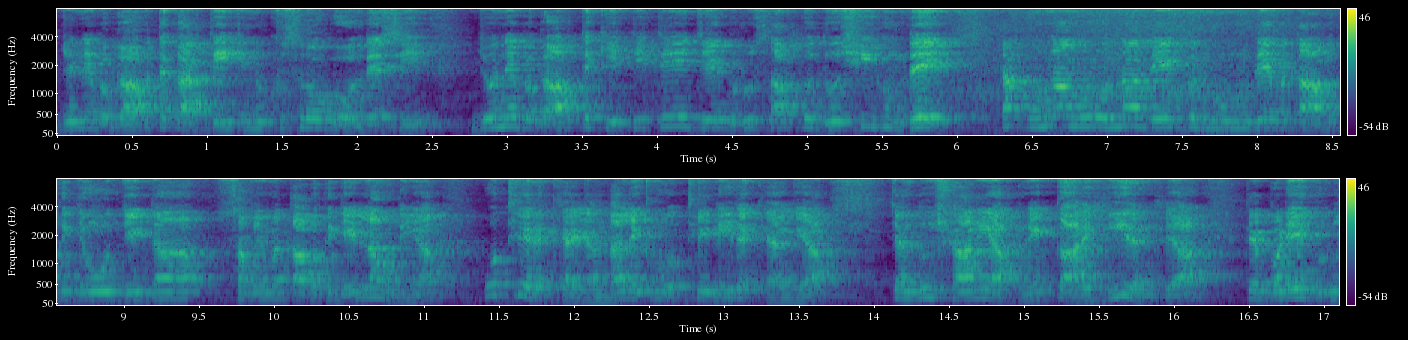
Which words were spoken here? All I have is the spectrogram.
ਜਿਹਨੇ ਬਗਾਵਤ ਕਰਤੀ, ਜਿਹਨੂੰ ਖੁਸਰੋ ਬੋਲਦੇ ਸੀ ਜੋ ਉਹਨੇ ਬਗਾਵਤ ਕੀਤੀ ਤੇ ਜੇ ਗੁਰੂ ਸਾਹਿਬ ਕੋ ਦੋਸ਼ੀ ਹੁੰਦੇ, ਤਾਂ ਉਹਨਾਂ ਨੂੰ ਉਹਨਾਂ ਦੇ ਕਾਨੂੰਨ ਦੇ ਮੁਤਾਬਕ ਜੋ ਜਿੱਦਾਂ ਸਮੇਂ ਮੁਤਾਬਕ ਜੇਲ੍ਹਾਂ ਹੁੰਦੀਆਂ, ਉੱਥੇ ਰੱਖਿਆ ਜਾਂਦਾ, ਲੇਕਿਨ ਉੱਥੇ ਨਹੀਂ ਰੱਖਿਆ ਗਿਆ। ਚੰਦੂ ਸ਼ਾਹ ਨੇ ਆਪਣੇ ਘਰ ਹੀ ਰੱਖਿਆ ਤੇ ਬੜੇ ਗੁਰੂ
